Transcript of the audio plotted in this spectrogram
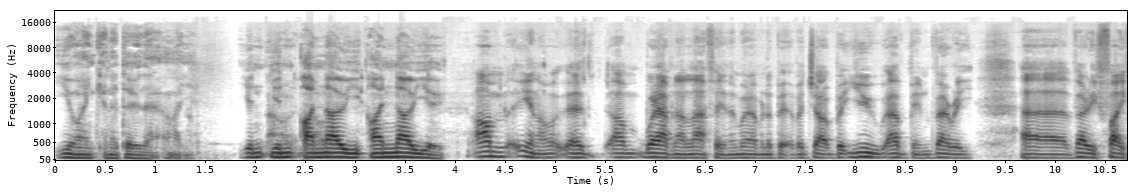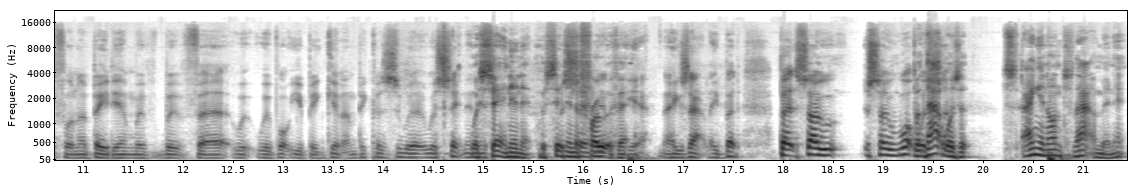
You ain't going to do that, are you? You, you, no, no. I know you. I know you. I'm, you know, uh, um, we're having a laugh in and we're having a bit of a joke, but you have been very, uh, very faithful and obedient with with, uh, with, with what you've been given because we're, we're sitting. In we're this, sitting in it. We're sitting we're in the fruit of it. Yeah, exactly. But but so so what? But that was a, hanging on to that a minute.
